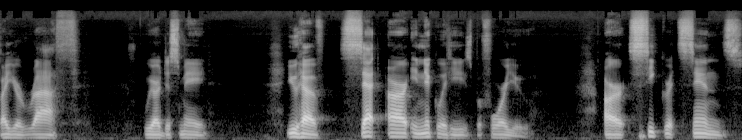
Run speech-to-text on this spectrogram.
by your wrath. We are dismayed. You have set our iniquities before you, our secret sins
